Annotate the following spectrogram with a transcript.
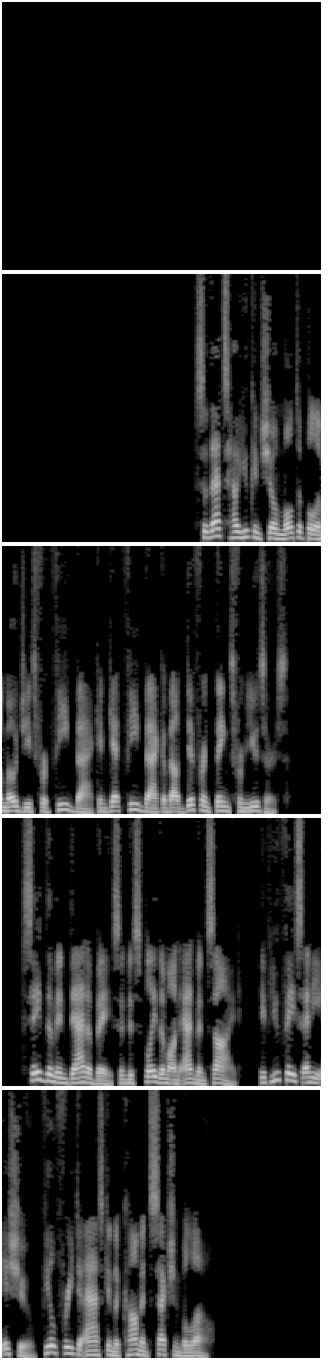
So that's how you can show multiple emojis for feedback and get feedback about different things from users. Save them in database and display them on admin side. If you face any issue, feel free to ask in the comments section below.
